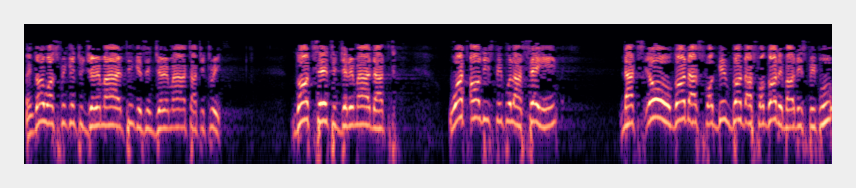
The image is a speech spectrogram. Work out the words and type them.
when God was speaking to Jeremiah, I think it's in Jeremiah 33. God said to Jeremiah that what all these people are saying that, oh, God has forgiven, God has forgot about these people.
